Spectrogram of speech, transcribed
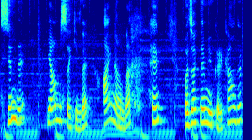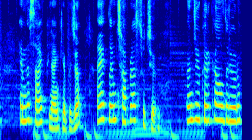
Şimdi yan bir şekilde aynı anda hem bacaklarımı yukarı kaldırıp hem de side plank yapacağım. Ayaklarımı çapraz tutuyorum. Önce yukarı kaldırıyorum.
